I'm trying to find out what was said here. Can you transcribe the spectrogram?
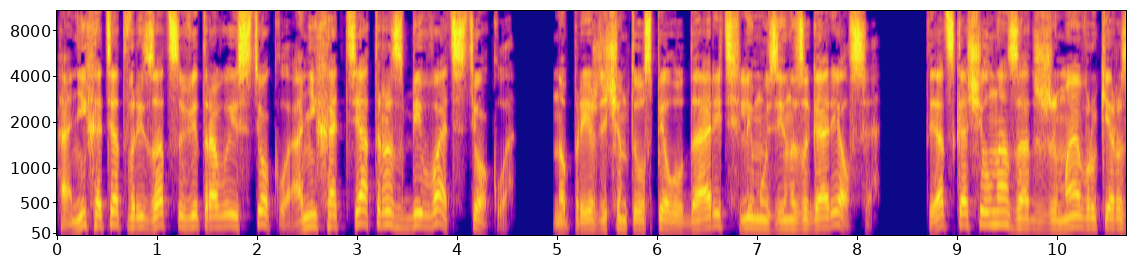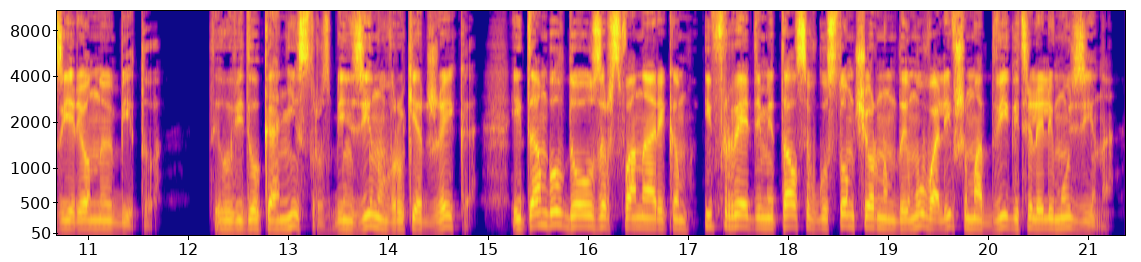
они хотят врезаться в ветровые стекла, они хотят разбивать стекла. Но прежде чем ты успел ударить, лимузин загорелся. Ты отскочил назад, сжимая в руке разъяренную биту. Ты увидел канистру с бензином в руке Джейка, и там был Доузер с фонариком, и Фредди метался в густом черном дыму, валившем от двигателя лимузина —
